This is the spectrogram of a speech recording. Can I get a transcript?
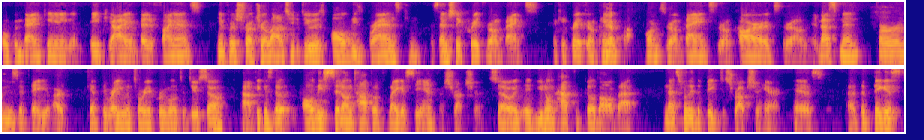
open banking and API embedded finance infrastructure allows you to do is all these brands can essentially create their own banks. They can create their own payment yep. platforms, their own banks, their own cards, their own investment firms if they are get the regulatory approval to do so. Uh, because the, all these sit on top of legacy infrastructure, so it, it, you don't have to build all of that. And that's really the big disruption here. Is uh, the biggest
